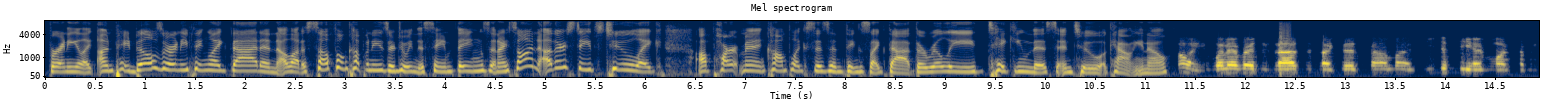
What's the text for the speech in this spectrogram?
for any like unpaid bills or anything like that and a lot of cell phone companies are doing the same things. And i saw in other states too like apartment complexes and things like that. They're really taking this into account you know? Oh, whenever disasters like this come, you just see everyone coming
